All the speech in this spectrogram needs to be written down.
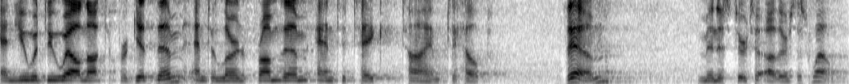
And you would do well not to forget them and to learn from them and to take time to help them minister to others as well.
